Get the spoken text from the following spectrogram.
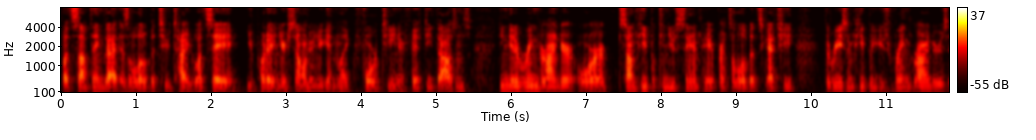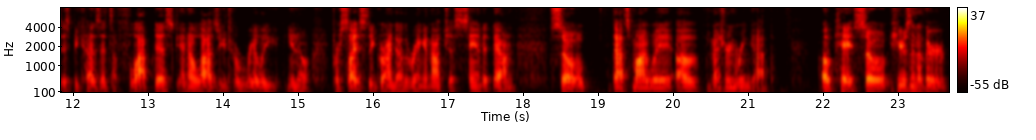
but something that is a little bit too tight. Let's say you put it in your cylinder and you're getting like 14 or 50 thousandths, you can get a ring grinder, or some people can use sandpaper. It's a little bit sketchy. The reason people use ring grinders is because it's a flap disc and allows you to really, you know, precisely grind down the ring and not just sand it down. So that's my way of measuring ring gap. Okay, so here's another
